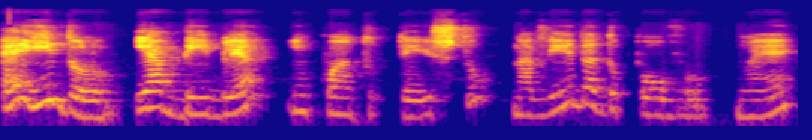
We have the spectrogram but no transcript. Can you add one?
é ídolo. E a Bíblia, enquanto texto, na vida do povo, não é?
